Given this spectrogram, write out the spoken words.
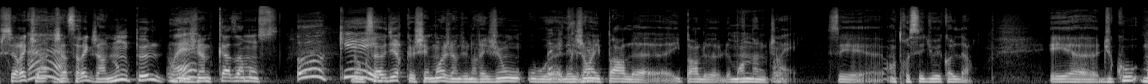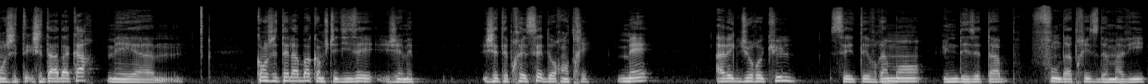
c'est vrai que ah. j'ai, vrai que j'ai un nom Peul, mais je viens de Casamance. Ok. Donc ça veut dire que chez moi, je viens d'une région où euh, les gens ils parlent, ils parlent le mandingue. Tu vois. C'est entre Sédio et Kolda. Et du coup, bon, j'étais, à Dakar, mais quand j'étais là-bas, comme je te disais, j'étais pressé de rentrer. Mais avec du recul, c'était vraiment une des étapes fondatrices de ma vie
